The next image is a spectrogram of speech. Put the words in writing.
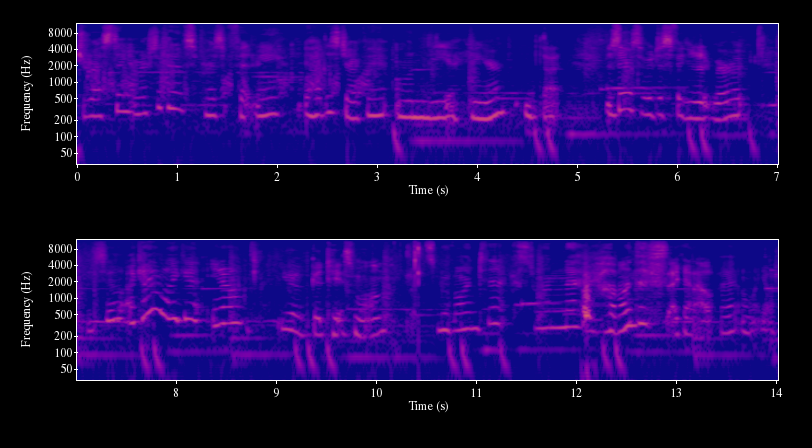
dress thing. I'm actually kind of surprised it fit me. It had this jacket on the hanger that was there, so I just figured I'd wear it. So I kind of like it, you know. You have good taste, mom. Let's move on to the next one. I have on the second outfit. Oh my gosh.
